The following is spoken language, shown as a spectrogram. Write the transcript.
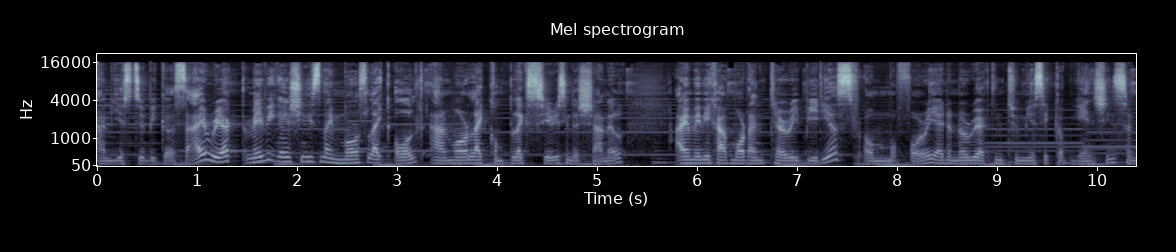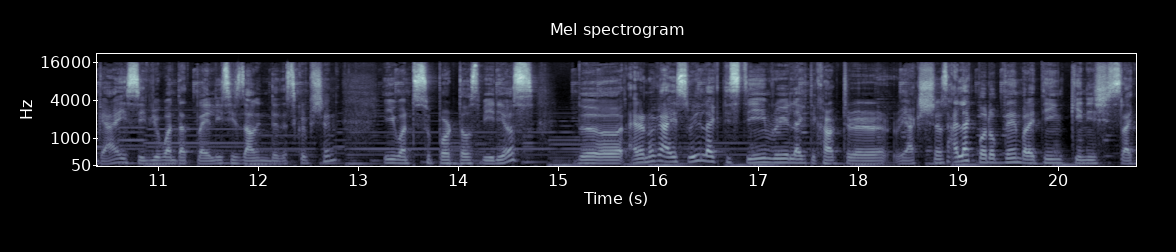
I'm used to because I react. Maybe Genshin is my most like old and more like complex series in the channel. I maybe have more than 30 videos or more 40, I don't know, reacting to music of Genshin. So guys, if you want that playlist, is down in the description. If You want to support those videos. But I don't know, guys. Really like this team. Really like the character reactions. I like both of them, but I think Kinich is like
